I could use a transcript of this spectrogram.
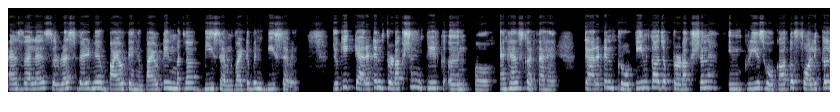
एज वेल एज रेस्टबेरी में बायोटिन है। बायोटिन मतलब B seven vitamin B seven जो कि कैरेटिन प्रोडक्शन एनहेंस करता है। कैरेटिन प्रोटीन का जब प्रोडक्शन इंक्रीज होगा तो फॉलिकल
